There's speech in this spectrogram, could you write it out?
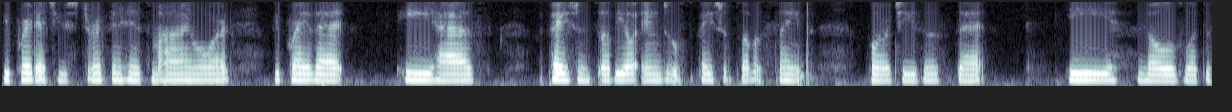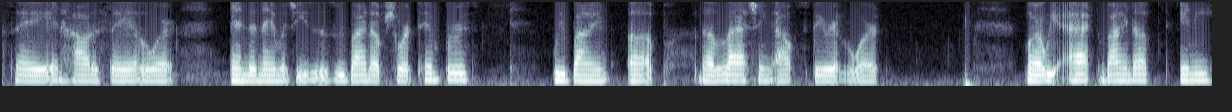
We pray that you strengthen his mind, Lord. We pray that he has the patience of your angels, the patience of a saint, Lord Jesus, that he knows what to say and how to say it, Lord. In the name of Jesus, we bind up short tempers. We bind up the lashing out spirit, Lord. Lord, we act, bind up any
